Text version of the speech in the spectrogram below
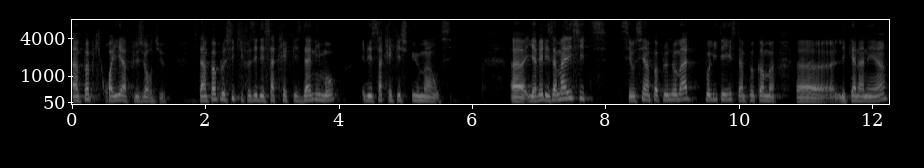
un peuple qui croyait à plusieurs dieux. C'était un peuple aussi qui faisait des sacrifices d'animaux et des sacrifices humains aussi. Euh, il y avait les Amalécites, c'est aussi un peuple nomade, polythéiste, un peu comme euh, les Cananéens.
